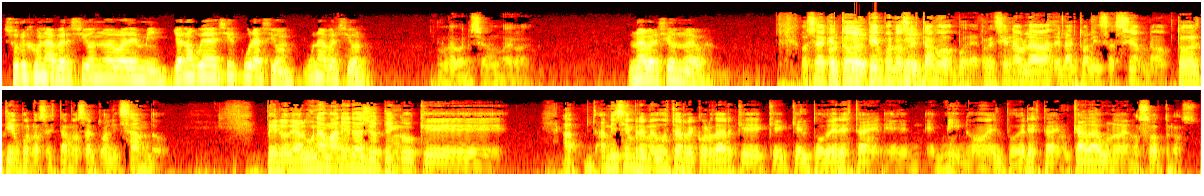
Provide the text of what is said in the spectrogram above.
surge una versión nueva de mí. Ya no voy a decir curación, una versión. Una versión nueva. Una versión nueva. O sea que todo el tiempo nos estamos, recién hablabas de la actualización, ¿no? Todo el tiempo nos estamos actualizando. Pero de alguna manera yo tengo que... A, mí siempre me gusta recordar que, el poder está en, mí, ¿no? El poder está en cada uno de nosotros.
